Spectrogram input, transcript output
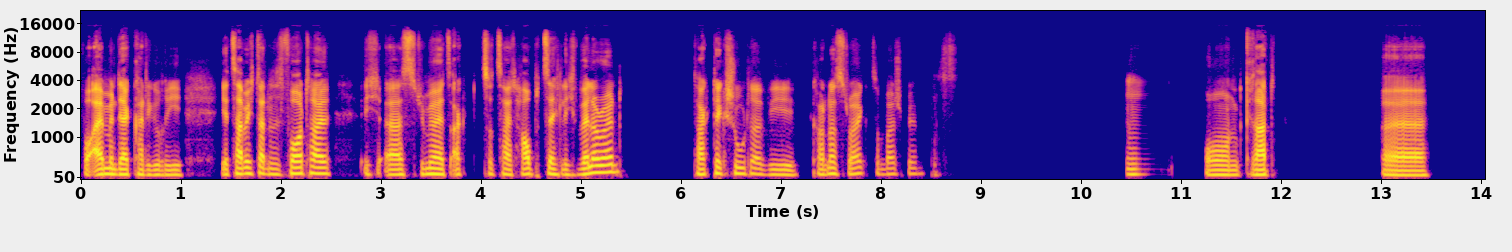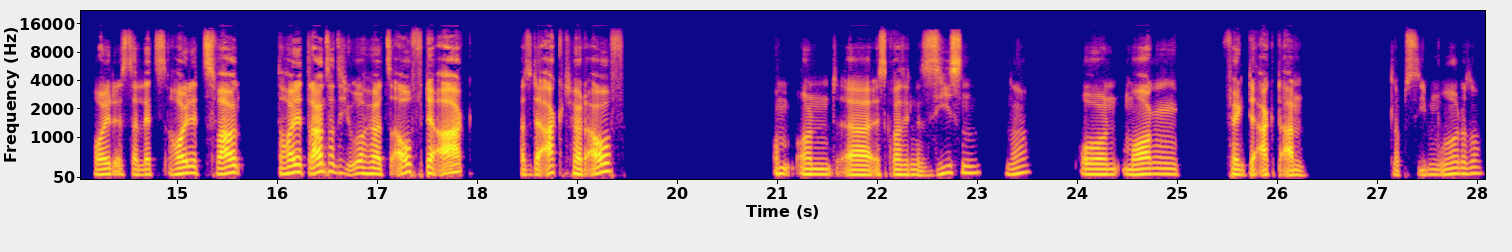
Vor allem in der Kategorie. Jetzt habe ich dann den Vorteil, ich äh, streame jetzt zurzeit hauptsächlich Valorant. Taktik-Shooter wie Counter-Strike zum Beispiel. Mm, Und gerade äh, heute ist der letzte, heute, zwei, heute 23 Uhr hört es auf, der Arc. Also der Akt hört auf. Und, und äh, ist quasi eine Season, ne? Und morgen fängt der Akt an. Ich glaube 7 Uhr oder so.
